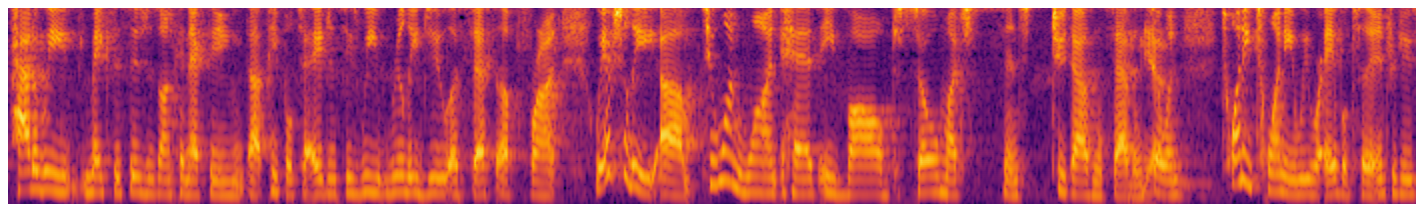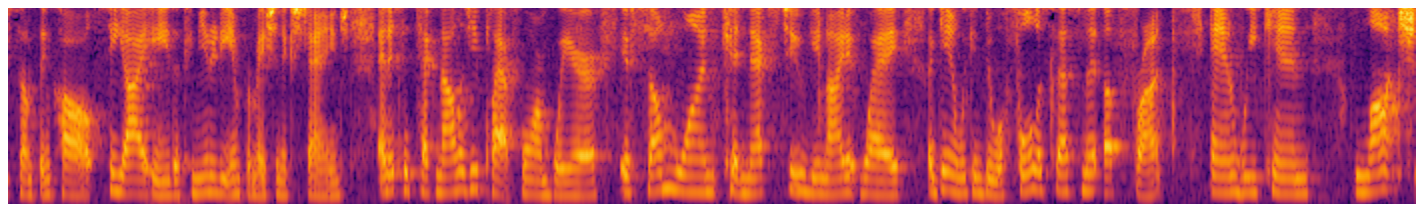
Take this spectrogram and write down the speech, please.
how do we make decisions on connecting uh, people to agencies? We really do assess up front. We actually, um, 211 has evolved so much since 2007. Yeah. So, in 2020, we were able to introduce something called CIE, the Community Information Exchange. And it's a technology platform where if someone connects to United Way, again, we can do a full assessment up front and we can launch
